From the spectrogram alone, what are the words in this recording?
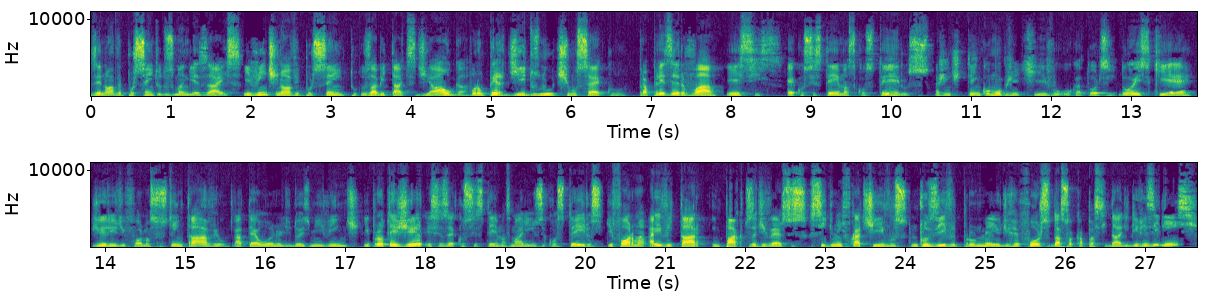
19% dos manguezais e 29% dos habitats de alga foram perdidos no último século. Para preservar esses ecossistemas costeiros, a gente tem como objetivo o 14.2, que é gerir de forma sustentável até o ano de 2020 e proteger esses ecossistemas marinhos e costeiros de forma a evitar impactos adversos significativos, inclusive por meio de reforço da sua capacidade de resiliência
